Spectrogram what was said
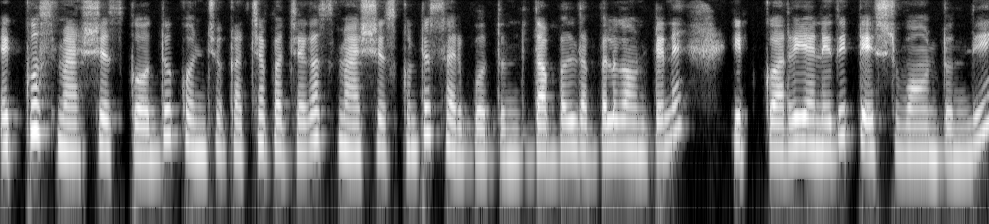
ఎక్కువ స్మాష్ చేసుకోవద్దు. కొంచెం కచ్చపచ్చగా స్మాష్ చేసుకుంటే సరిపోతుంది. దెబ్బలు దెబ్బలుగా ఉంటేనే ఈ కర్రీ అనేది టేస్ట్ బాగుంటుంది.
